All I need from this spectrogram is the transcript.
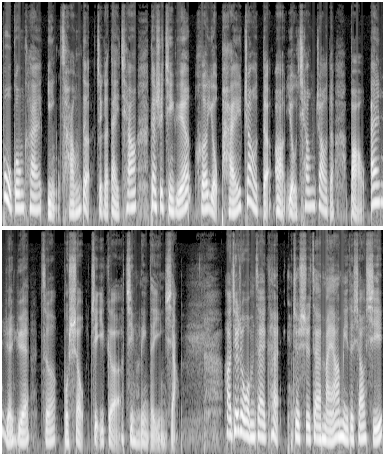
不公开隐藏的这个带枪，但是警员和有牌照的啊有枪照的保安人员则不受这一个禁令的影响。好，接着我们再看，这是在迈阿密的消息。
